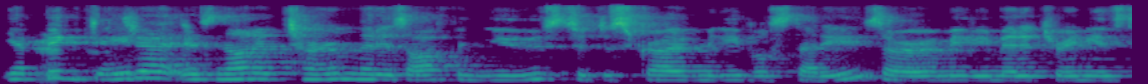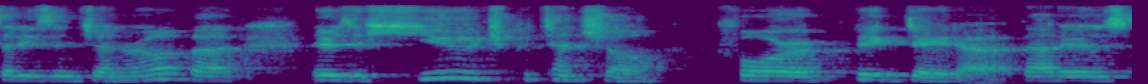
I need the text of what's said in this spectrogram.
Yeah, big data is not a term that is often used to describe medieval studies or maybe Mediterranean studies in general, but there's a huge potential for big data that is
